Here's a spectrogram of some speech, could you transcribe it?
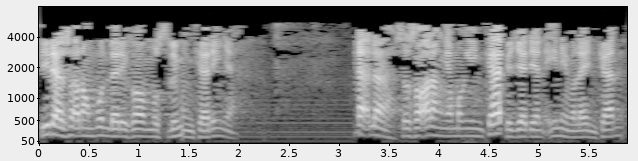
Tidak seorang pun dari kaum muslim mengingkarinya. Tidaklah seseorang yang mengingkar kejadian ini melainkan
